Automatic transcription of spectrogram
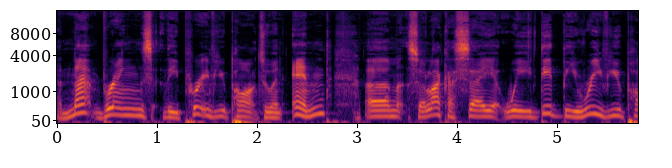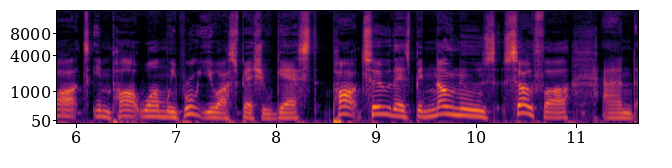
And that brings the preview part to an end. Um, so, like I say, we did the review part in part one. We brought you our special guest. Part two, there's been no news so far, and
